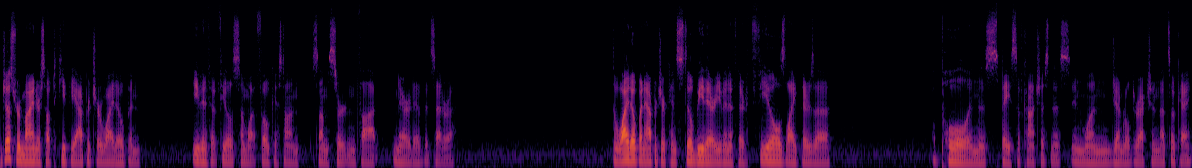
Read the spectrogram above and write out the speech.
just remind ourselves to keep the aperture wide open, even if it feels somewhat focused on some certain thought, narrative, etc. The wide open aperture can still be there, even if there feels like there's a a pull in this space of consciousness in one general direction. That's okay.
